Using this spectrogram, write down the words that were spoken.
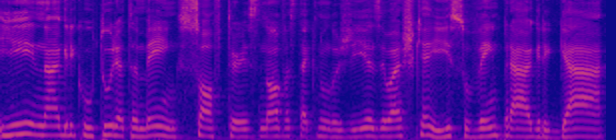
E na agricultura também, softwares, novas tecnologias, eu acho que é isso, vem para agregar,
